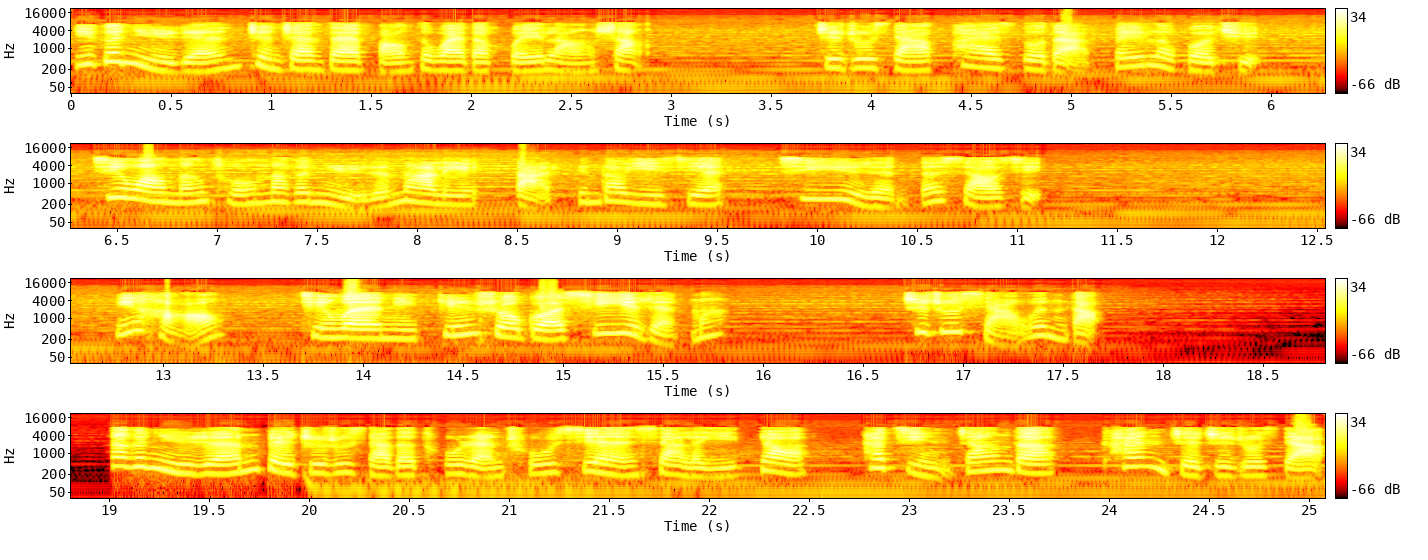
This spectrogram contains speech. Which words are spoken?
一个女人正站在房子外的回廊上。蜘蛛侠快速地飞了过去，希望能从那个女人那里打听到一些蜥蜴人的消息。你好，请问你听说过蜥蜴人吗？蜘蛛侠问道。那个女人被蜘蛛侠的突然出现吓了一跳，她紧张地看着蜘蛛侠。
